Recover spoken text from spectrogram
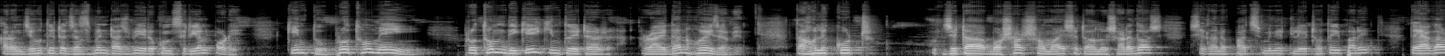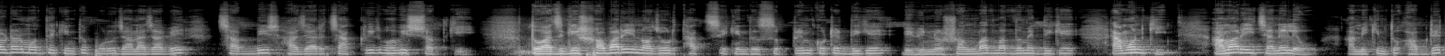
কারণ যেহেতু এটা জাজমেন্ট আসবে, এরকম সিরিয়াল পড়ে। কিন্তু প্রথমেই প্রথম দিকেই কিন্তু এটার রায়দান হয়ে যাবে। তাহলে কোর্ট যেটা বসার সময় সেটা হলো সাড়ে দশ, সেখানে পাঁচ মিনিট লেট হতেই পারে। তো এগারোটার মধ্যে কিন্তু পুরো জানা যাবে ছাব্বিশ হাজার চাকরির ভবিষ্যৎ কী। তো আজকে সবারই নজর থাকছে কিন্তু সুপ্রিম কোর্টের দিকে, বিভিন্ন সংবাদ মাধ্যমের দিকে। এমনকি আমার এই চ্যানেলেও আমি কিন্তু আপডেট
